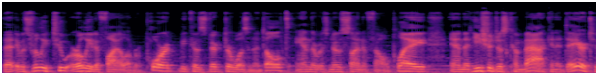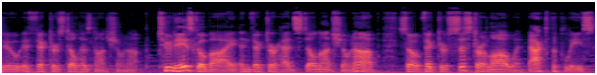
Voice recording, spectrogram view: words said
that it was really too early to file a report because Victor was an adult and there was no sign of foul play, and that he should just come back in a day or two if Victor still has not shown up. Two days go by and Victor had still not shown up, so Victor's sister-in-law went back to the police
